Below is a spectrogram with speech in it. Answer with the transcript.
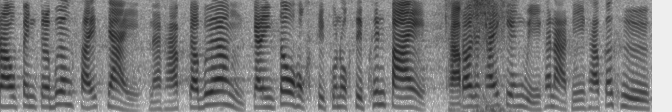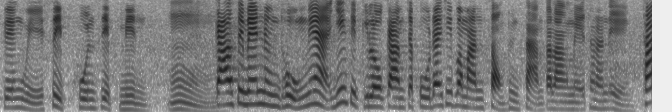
เราเป็นกระเบื้องไซส์ใหญ่นะครับกระเบื้องการินโต้60คูณ60 ขึ้นไป ครับเราจะใช้เกลียงหวีขนาดนี้ครับ ก็คือเกลียงหวี 10คูณ10 มิลอืม กาวซีเมนต์หนึ่งถุงเนี่ย20 กิโลกรัมจะปูได้ที่ประมาณ 2-3 ตารางเมตรเท่านั้นเอง ถ้า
